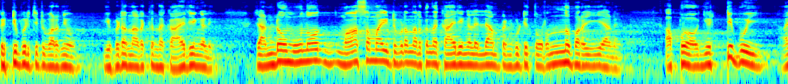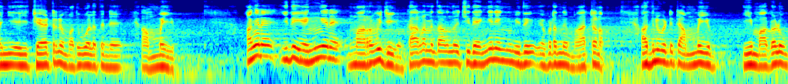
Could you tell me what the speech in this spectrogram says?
കെട്ടിപ്പിടിച്ചിട്ട് പറഞ്ഞു ഇവിടെ നടക്കുന്ന കാര്യങ്ങൾ രണ്ടോ മൂന്നോ മാസമായിട്ട് ഇവിടെ നടക്കുന്ന കാര്യങ്ങളെല്ലാം പെൺകുട്ടി തുറന്നു പറയുകയാണ്. അപ്പോൾ ഞെട്ടിപ്പോയി ഈ ചേട്ടനും അതുപോലെ തന്നെ അമ്മയും. അങ്ങനെ ഇത് എങ്ങനെ മറവ് ചെയ്യും? കാരണം എന്താണെന്ന് വെച്ചാൽ ഇത് എങ്ങനെയെങ്കിലും ഇത് എവിടെ നിന്ന് മാറ്റണം. അതിനു വേണ്ടിയിട്ട് അമ്മയും ഈ മകളും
